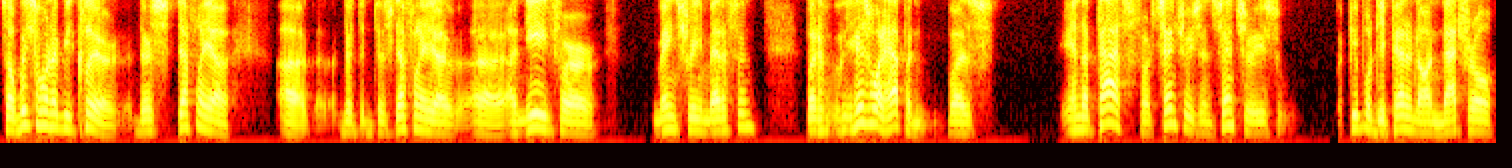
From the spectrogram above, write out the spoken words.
So we just want to be clear. There's definitely a uh, there, there's definitely a, a, a need for mainstream medicine. But here's what happened was in the past, for centuries and centuries, people depended on natural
